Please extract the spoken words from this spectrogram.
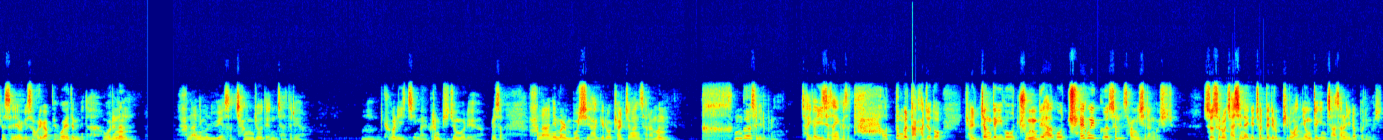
그래서 여기서 우리가 배워야 됩니다. 우리는 하나님을 위해서 창조된 자들이에요. 음, 그걸 잊지 마요. 그런 피조물이에요. 그래서 하나님을 무시하기로 결정한 사람은 큰 것을 잃어버려요. 자기가 이 세상의 것을 다 어떤 걸 다 가져도 결정적이고 중대하고 최고의 것을 상실한 것이죠. 스스로 자신에게 절대적으로 필요한 영적인 자산을 잃어버린 것이죠.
